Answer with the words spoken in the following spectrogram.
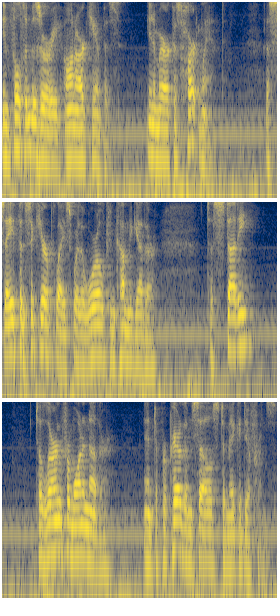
in Fulton, Missouri, on our campus, in America's heartland, a safe and secure place where the world can come together to study, to learn from one another, and to prepare themselves to make a difference,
